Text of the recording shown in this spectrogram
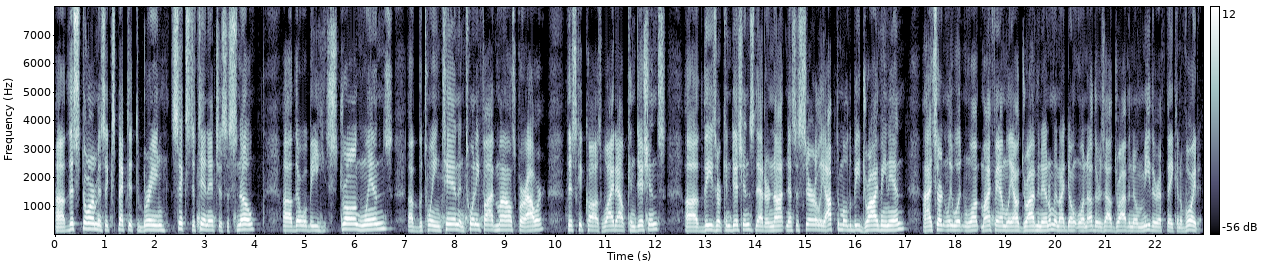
Uh, this storm is expected to bring six to 10 inches of snow. Uh, there will be strong winds of between 10 and 25 miles per hour. This could cause whiteout conditions. Uh, these are conditions that are not necessarily optimal to be driving in. I certainly wouldn't want my family out driving in them, and I don't want others out driving them either if they can avoid it.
